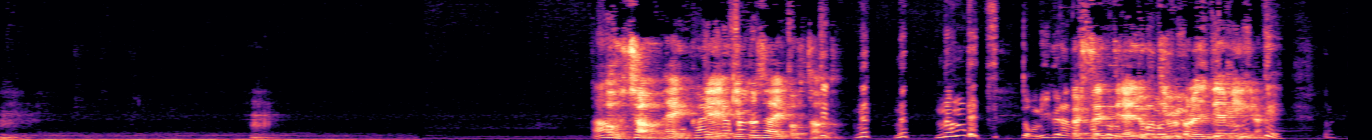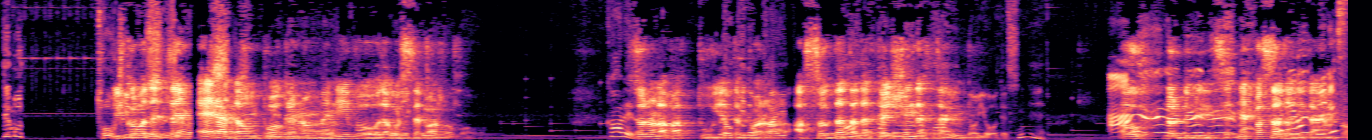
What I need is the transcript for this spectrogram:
Mm. Mm. Oh, ciao, ehi, hey, che, che, cosa hai portato? Per sentire le ultime parole di Emigra. Il covo del tempo era da un po' che non venivo da queste parti. Sono la pattuglia temporale, assoldata dal del tempo. Oh, Lord Blitz, ne è passato di tempo.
